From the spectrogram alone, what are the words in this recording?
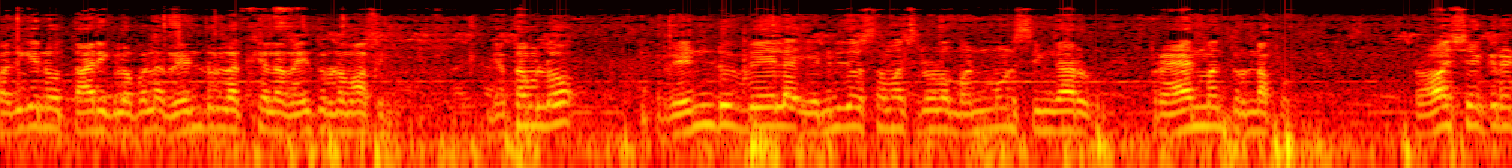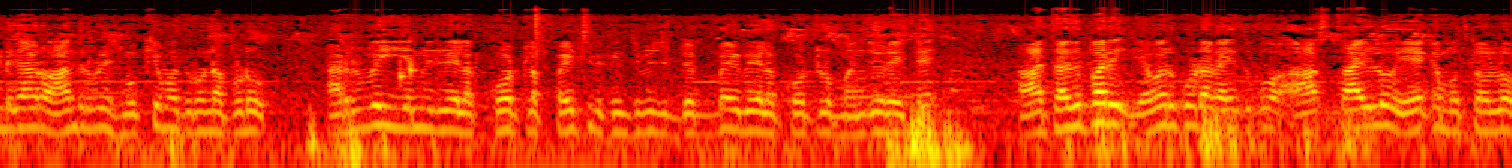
పదిహేనవ తారీఖు లోపల రెండు లక్షల రైతు రుణమాఫీ. గతంలో రెండు వేల ఎనిమిదవ సంవత్సరంలో మన్మోహన్ సింగ్ గారు ప్రధానమంత్రి ఉన్నప్పుడు రాజశేఖర రెడ్డి గారు ఆంధ్రప్రదేశ్ ముఖ్యమంత్రి ఉన్నప్పుడు అరవై ఎనిమిది వేల కోట్ల పైచిలకు ఇంచుమించు డెబ్బై వేల కోట్లు మంజూరైతే ఆ తదుపరి ఎవరు కూడా రైతుకు ఆ స్థాయిలో ఏక మొత్తంలో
